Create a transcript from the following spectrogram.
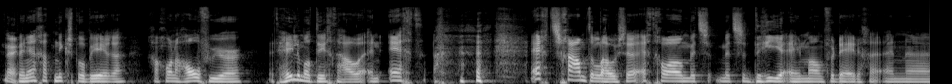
Nee. Gaat niks proberen. Gaan gewoon een half uur het helemaal dicht houden. En echt, echt schaamteloos. Hè? Echt gewoon met, z'n- met z'n drieën één man verdedigen. En, eh,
